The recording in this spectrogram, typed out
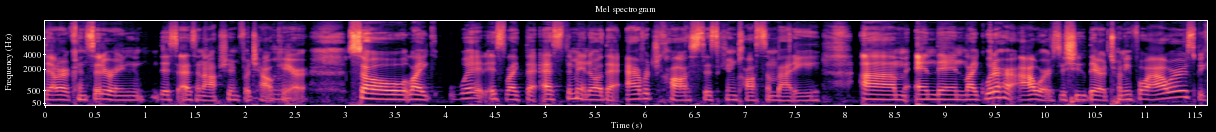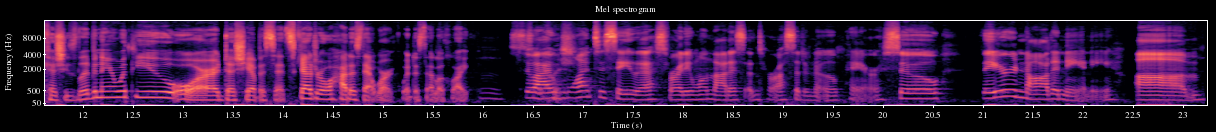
that are considering this as an option for childcare? So like, what is like the estimate or the average cost this can cost somebody? Um, and then like what are her hours? Is she there 24 hours because she's living there with you or does she have a set schedule? How does that work? What does that look like? So I want to say this for anyone that is interested in au pair. So they are not a nanny. Um,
